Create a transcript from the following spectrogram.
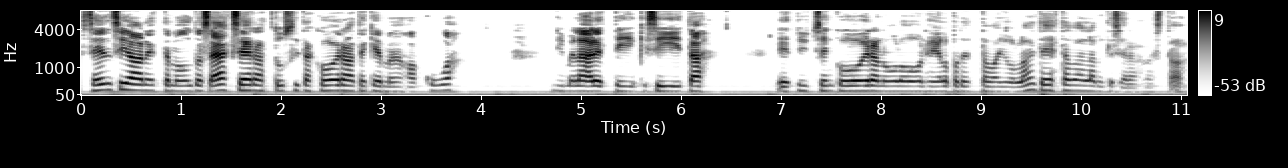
sen sijaan, että me oltaisiin äkseerattu sitä koiraa tekemään hakua, niin me lähdettiinkin siitä, että nyt sen koiran olo on helpotettava jollain tehtävällä, mitä se rakastaa.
